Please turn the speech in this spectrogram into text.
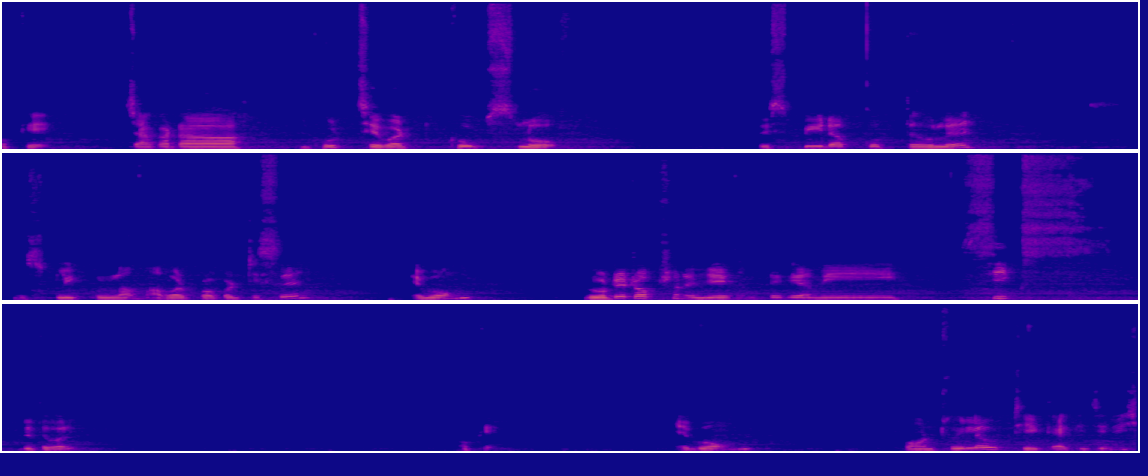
ওকে চাকাটা ঘুরছে বাট খুব স্লো তো স্পিড আপ করতে হলে ক্লিক করলাম, আবার প্রপার্টিসে এবং রোটেট অপশানে যে এখান থেকে আমি সিক্স দিতে পারি। ওকে এবং ফন্ট হুইলেও ঠিক একই জিনিস।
